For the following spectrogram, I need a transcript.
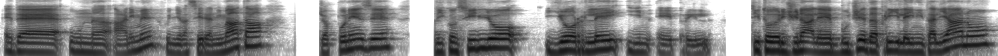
ed è un anime, quindi una serie animata giapponese. Vi consiglio Your Lay in April. Titolo originale Bugie d'aprile in italiano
